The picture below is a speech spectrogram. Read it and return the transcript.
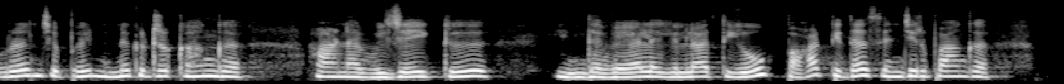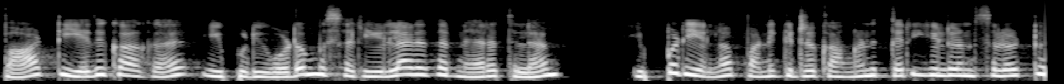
உறைஞ்சு போய் நின்றுக்கிட்டு இருக்காங்க. ஆனால் விஜய்க்கு இந்த வேலை எல்லாத்தையும் பாட்டி தான் செஞ்சுருப்பாங்க. பாட்டி எதுக்காக இப்படி உடம்பு சரியில்லாத நேரத்தில் இப்படியெல்லாம் பண்ணிக்கிட்டு இருக்காங்கன்னு தெரியலன்னு சொல்லிட்டு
